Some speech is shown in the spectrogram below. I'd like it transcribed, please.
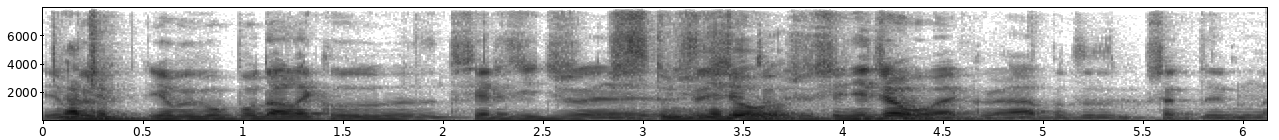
ja, Znaczy- by, ja by był podaleku twierdzić, że, Że się, działo. to, że się nie działo akurat, bo to przed tym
